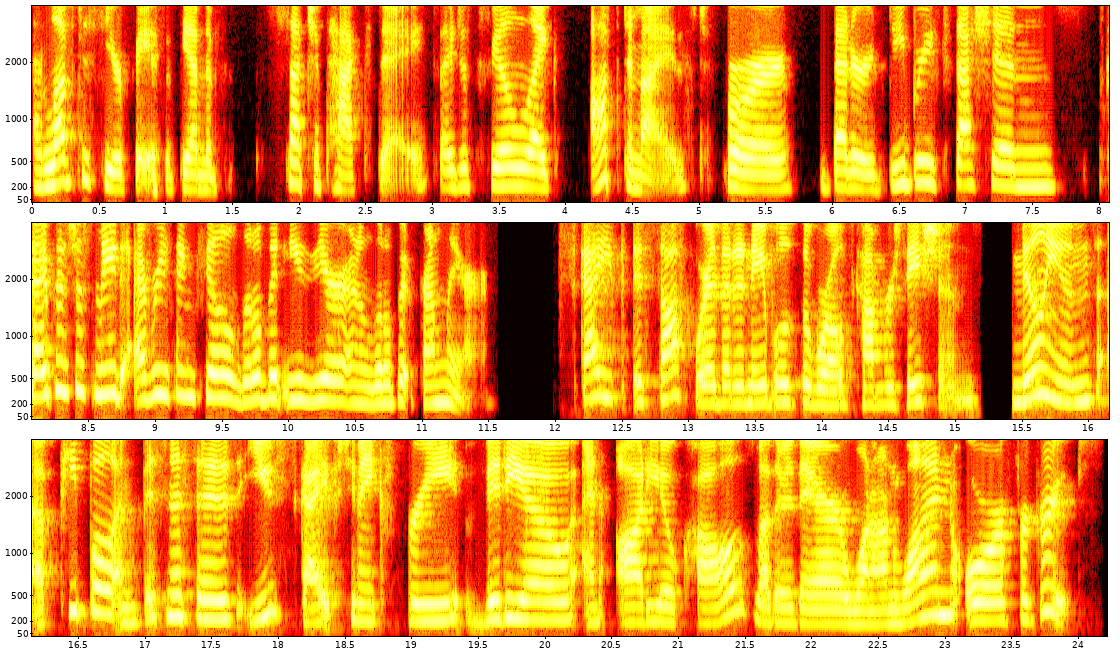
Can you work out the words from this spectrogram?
I love to see your face at the end of such a packed day. I just feel like optimized for better debrief sessions. Skype has just made everything feel a little bit easier and a little bit friendlier. Skype is software that enables the world's conversations. Millions of people and businesses use Skype to make free video and audio calls, whether they're one on one or for groups.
